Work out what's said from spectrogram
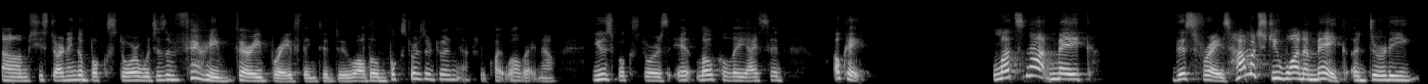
Um, she's starting a bookstore, which is a very, very brave thing to do, although bookstores are doing actually quite well right now. Used bookstores it, locally. I said, okay, let's not make this phrase, how much do you want to make a dirty,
